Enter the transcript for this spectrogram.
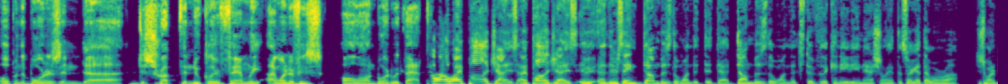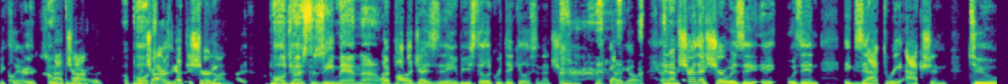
open the borders and uh, disrupt the nuclear family. I wonder if he's all on board with that. Oh, I apologize. I apologize. Uh, uh, they're saying Dumba's the one that did that. Dumba's the one that stood for the Canadian national anthem. So I got that one wrong. Just want to be clear. Okay, so Not Chara. apologize, Chara's got the shirt on. I, apologize to Z Man now. I apologize, Zane, but you still look ridiculous in that shirt. got to go. And I'm sure that shirt was a, it was in exact reaction to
